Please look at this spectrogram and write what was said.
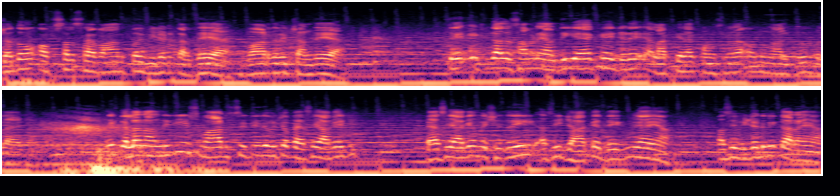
ਜਦੋਂ ਅਫਸਰ ਸਹਿਬਾਨ ਕੋਈ ਵਿਜ਼ਿਟ ਕਰਦੇ ਆ, ਵਾਰਡ ਦੇ ਵਿੱਚ ਆਉਂਦੇ ਆ, ਤੇ ਇੱਕ ਗੱਲ ਸਾਹਮਣੇ ਆਉਂਦੀ ਹੈ ਕਿ ਜਿਹੜੇ ਇਲਾਕੇ ਦਾ ਕੌਂਸਲਰ ਆ, ਉਹਨੂੰ ਨਾਲ ਜ਼ਰੂਰ ਬੁਲਾਇਆ ਜਾਵੇ। ਨਹੀਂ, ਗੱਲਾਂ ਨਾਲ ਨਹੀਂ ਜੀ ਸਮਾਰਟ ਸਿਟੀ ਦੇ ਵਿੱਚੋਂ ਪੈਸੇ ਆ ਗਏ ਜੀ। ਵੈਸੇ ਆ ਗਏ, ਮਸ਼ੀਨਰੀ ਅਸੀਂ ਜਾ ਕੇ ਦੇਖ ਵੀ ਆਏ ਆ ਅਸੀਂ ਵਿਜ਼ਿਟ ਵੀ ਕਰ ਆਏ ਆ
